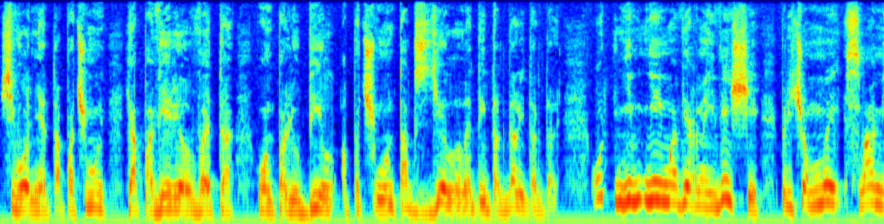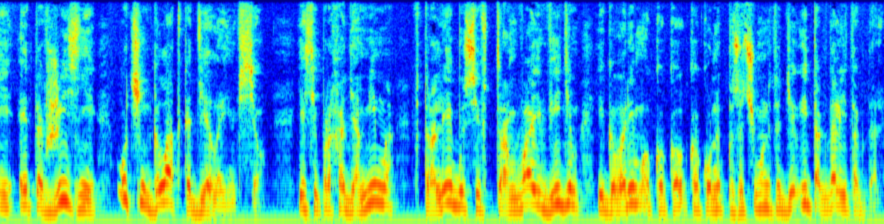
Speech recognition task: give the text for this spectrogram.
сегодня это, почему я поверил в это, он полюбил, а почему он так сделал это и так далее, и так далее. Вот неимоверные вещи, причем мы с вами это в жизни очень гладко делаем все. Если, проходя мимо, в троллейбусе, в трамвае, видим и говорим, как, как он, зачем он это делает, и так далее, и так далее.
